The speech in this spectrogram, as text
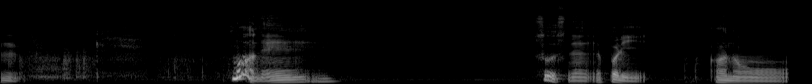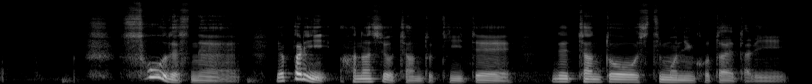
うん。まあね。そうですね。やっぱりあのそうですね。やっぱり話をちゃんと聞いてでちゃんと質問に答えたり、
